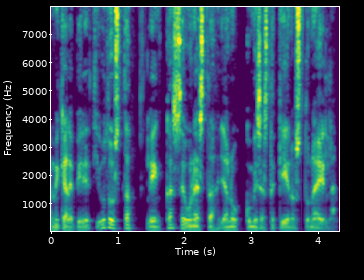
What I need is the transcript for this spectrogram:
ja mikäli pidit jutusta, linkkaa se unesta ja nukkumisesta kiinnostuneille.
